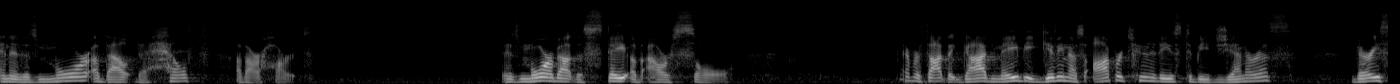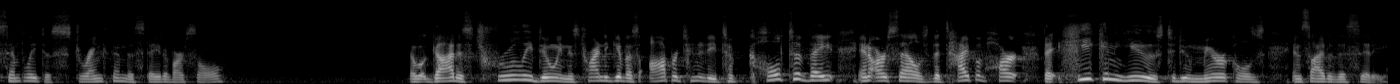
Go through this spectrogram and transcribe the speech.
and it is more about the health of our heart. It is more about the state of our soul. Ever thought that God may be giving us opportunities to be generous, very simply to strengthen the state of our soul? That what God is truly doing is trying to give us opportunity to cultivate in ourselves the type of heart that He can use to do miracles inside of this city.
